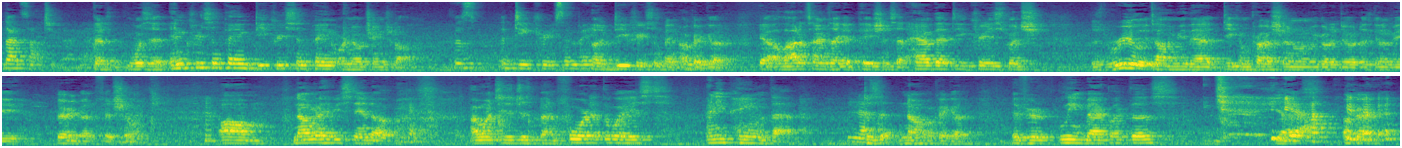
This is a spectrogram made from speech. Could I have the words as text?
That's not too bad. That was it increase in pain, decrease in pain, or no change at all? There's a decrease in pain. A decrease in pain. Okay, good. Yeah, a lot of times I get patients that have that decrease, which is really telling me that decompression when we go to do it is going to be very beneficial. Um, now I'm going to have you stand up. okay. I want you to just bend forward at the waist. Any pain with that? No. Does it? No. Okay, good. If you're lean back like this. Yeah. Okay.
